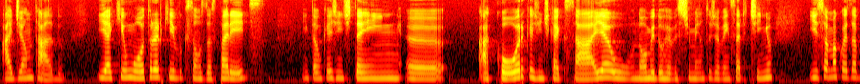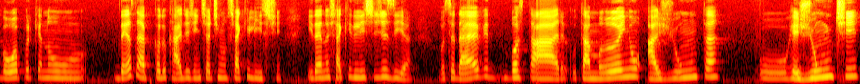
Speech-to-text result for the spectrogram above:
adiantado. E aqui um outro arquivo que são os das paredes, então que a gente tem uh, a cor que a gente quer que saia, o nome do revestimento já vem certinho. Isso é uma coisa boa porque no desde a época do CAD a gente já tinha um checklist. E daí no checklist dizia: você deve botar o tamanho, a junta, o rejunte,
